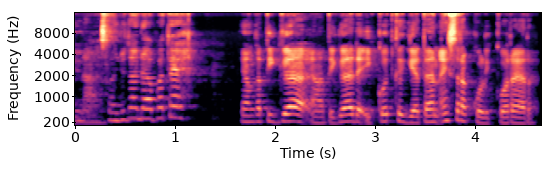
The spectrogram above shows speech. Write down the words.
Iya. Nah selanjutnya ada apa teh? Yang ketiga, yang ketiga ada ikut kegiatan ekstrakurikuler.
